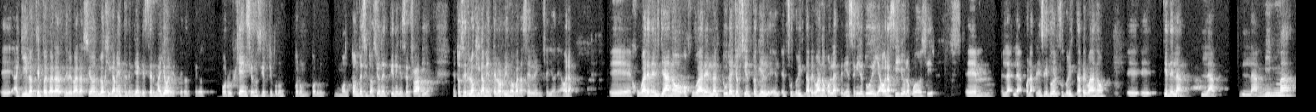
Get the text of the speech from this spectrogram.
eh, aquí los tiempos de, preparación lógicamente tendrían que ser mayores, pero, pero por urgencia, ¿no es cierto? Y por, un, por un, montón de situaciones tiene que ser rápida. Entonces, lógicamente, los ritmos van a ser inferiores. Ahora, eh, jugar en el llano o jugar en la altura, yo siento que el, futbolista peruano, por la experiencia que yo tuve, y ahora sí yo lo puedo decir, eh, por la experiencia que tuve, el futbolista peruano eh, tiene la, la, misma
